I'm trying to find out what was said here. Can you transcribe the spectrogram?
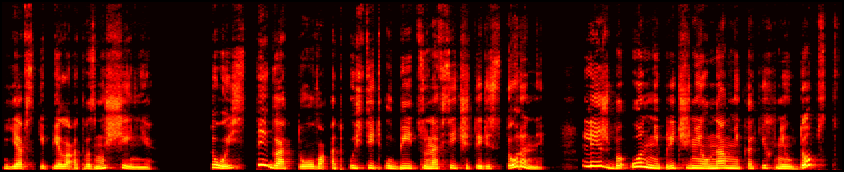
Я вскипела от возмущения. «То есть ты готова отпустить убийцу на все четыре стороны, лишь бы он не причинил нам никаких неудобств?»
